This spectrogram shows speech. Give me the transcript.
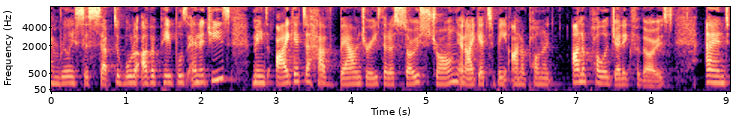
am really susceptible to other people's energies means I get to have boundaries that are so strong and I get to be unapolog- unapologetic for those. And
